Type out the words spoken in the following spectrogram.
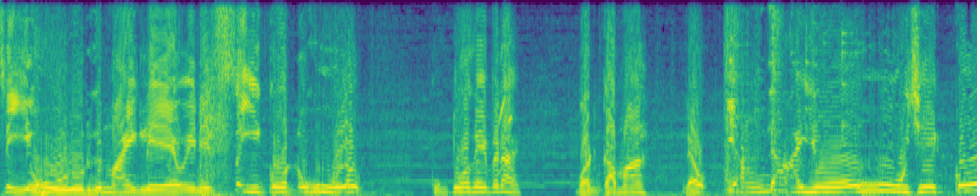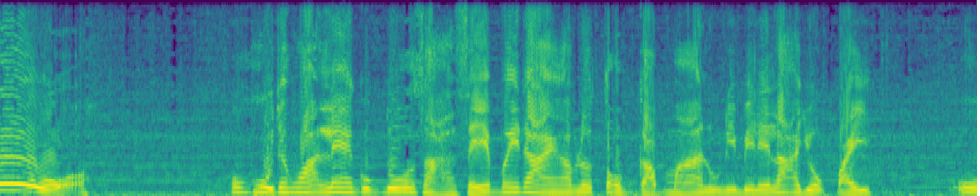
ซีโอ้โหหลุดขึ้นมาอีกแล้วเอเนซีกดโอ้โหแล้วกุงตัวเซฟไม่ได้ บอลกลับมา แล้วยังได้อยู่โอ้โหเชโกโอ้โหจังหวะแรกกุกโดสาเซฟไม่ได้ครับ แล้วตบกลับมาลูกนี้เบเลล่ายกไป โอ้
